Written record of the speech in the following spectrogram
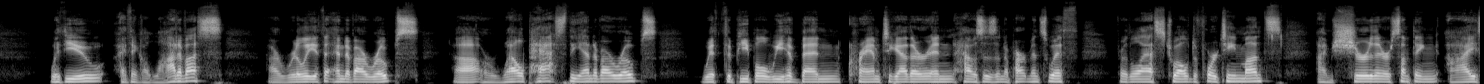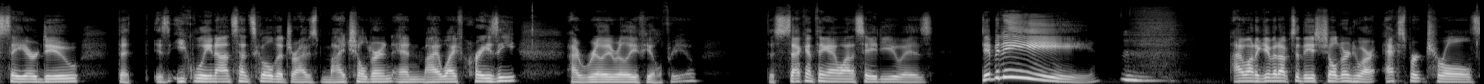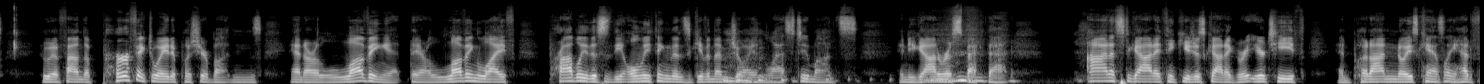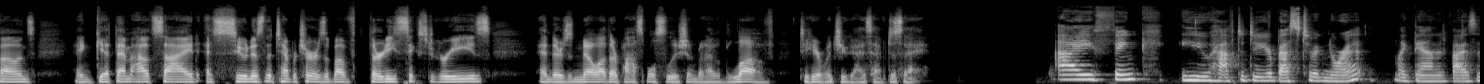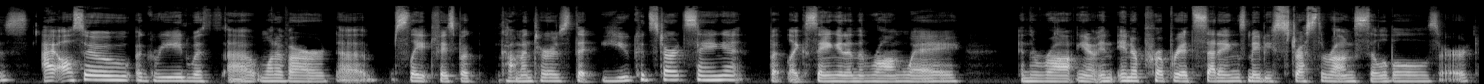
with you. I think a lot of us are really at the end of our ropes, uh, or well past the end of our ropes with the people we have been crammed together in houses and apartments with for the last 12 to 14 months. I'm sure there's something I say or do that is equally nonsensical that drives my children and my wife crazy. I really, really feel for you. The second thing I want to say to you is Dibbity! I want to give it up to these children who are expert trolls who have found the perfect way to push your buttons and are loving it. They are loving life. Probably this is the only thing that has given them joy in the last two months. And you got to respect that honest to God, I think you just got to grit your teeth and put on noise canceling headphones and get them outside as soon as the temperature is above 36 degrees. And there's no other possible solution, but I would love to hear what you guys have to say. I think you have to do your best to ignore it, like Dan advises. I also agreed with uh, one of our uh, Slate Facebook commenters that you could start saying it, but like saying it in the wrong way in the wrong, you know, in inappropriate settings, maybe stress the wrong syllables or,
